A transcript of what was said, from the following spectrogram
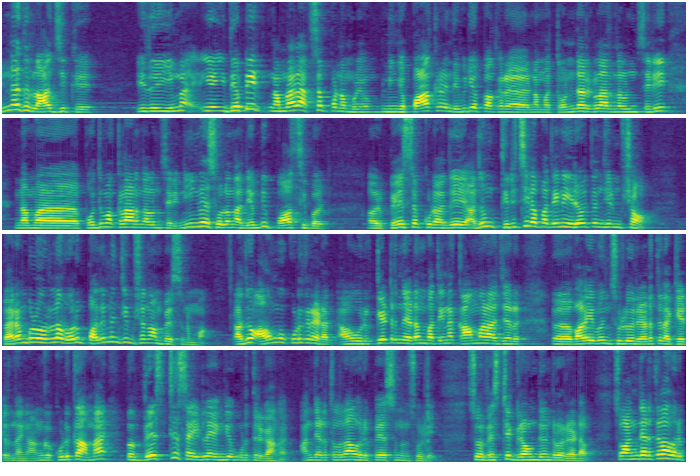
என்னது லாஜிக்கு இது இம இது எப்படி நம்மளால் அக்செப்ட் பண்ண முடியும்? நீங்கள் பார்க்குற இந்த வீடியோ பார்க்குற நம்ம தொண்டர்களாக இருந்தாலும் சரி நம்ம பொதுமக்களாக இருந்தாலும் சரி நீங்களே சொல்லுங்கள் அது எப்படி பாசிபிள் அவர் பேசக்கூடாது. அதுவும் திருச்சியில் பார்த்தீங்கன்னா இருபத்தஞ்சி நிமிஷம். பெரம்பலூரில் வரும் பதினஞ்சு நிமிஷம் தான் பேசணுமா? அதுவும் அவங்க கொடுக்குற இடம். அவர் கேட்டிருந்த இடம் பார்த்தீங்கன்னா காமராஜர் வளைவுன்னு சொல்லி ஒரு இடத்துல கேட்டிருந்தாங்க. அங்கே கொடுக்காம இப்போ வெஸ்ட் சைடில் எங்கேயோ கொடுத்துருக்காங்க. அந்த இடத்துல தான் அவர் பேசணும்னு சொல்லி. ஸோ வெஸ்ட் கிரவுண்டுன்ற ஒரு இடம். ஸோ அந்த இடத்துல அவர்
